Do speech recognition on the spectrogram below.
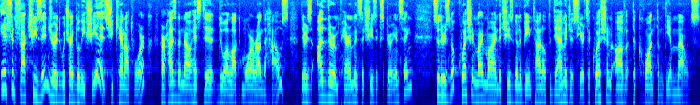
if in fact she's injured, which I believe she is, she cannot work. Her husband now has to do a lot more around the house. There's other impairments that she's experiencing. So there's no question in my mind that she's going to be entitled to damages here. It's a question of the quantum, the amounts.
